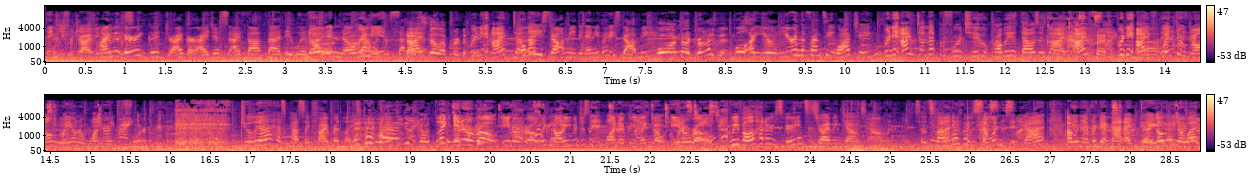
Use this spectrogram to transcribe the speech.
thank you for driving. I'm a very good driver. I just I thought that it was. No, I didn't know Brittany, that was a separate. That's still up for debate. Brittany, I've done Nobody that. stopped me. Did anybody stop me? Well, I'm not driving. Well, are you you're in the front seat watching? Brittany, I've done that before too, probably a thousand times. I've, Brittany, I've went the wrong way on a one-way before. Julia has passed like five red lights before. like in a row, in a row. Like not even just like one every, like no, in a row. We've all had our experiences driving downtown, so it's fine. If someone did that, I would never get mad. I'd be like, oh, you know what?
